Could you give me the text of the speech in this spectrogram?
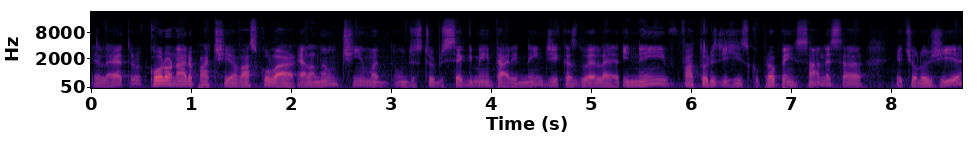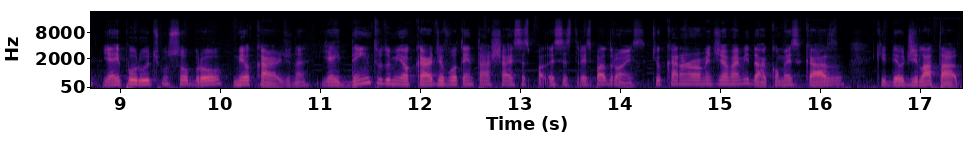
eletro, coronariopatia vascular ela não tinha uma- um distúrbio segmentar e nem dicas do eletro e nem fatores de risco para eu pensar nessa etiologia. E aí por último sobrou miocárdio, né? E aí dentro do miocárdio eu vou tentar achar esses, esses três padrões que o cara normalmente já vai me dar, como esse caso que deu dilatado.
